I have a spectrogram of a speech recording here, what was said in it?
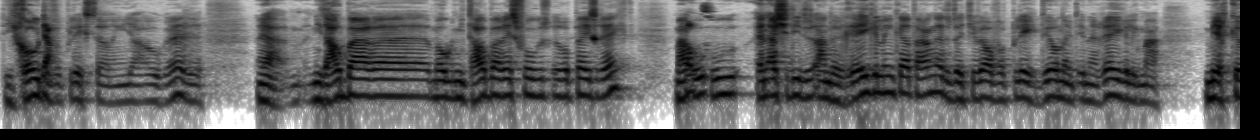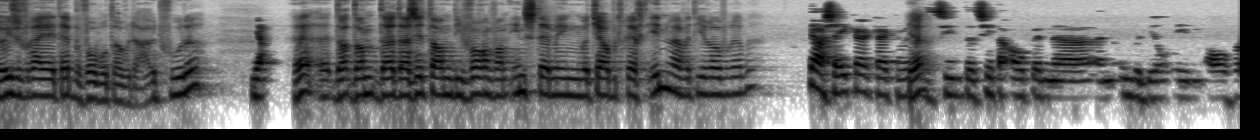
die grote verplichtstelling in jouw ogen, hè? De, ja, niet houdbaar, uh, mogelijk niet houdbaar is volgens Europees recht. Maar hoe, hoe, en als je die dus aan de regeling gaat hangen, dus dat je wel verplicht deelneemt in een regeling, maar meer keuzevrijheid hebt, bijvoorbeeld over de uitvoerder. Ja. Hè, eh, dat, dan, daar, daar zit dan die vorm van instemming wat jou betreft in, waar we het hier over hebben? Ja, zeker. Kijk, ja? dat, zit, dat zit daar ook een, uh, een onderdeel in over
